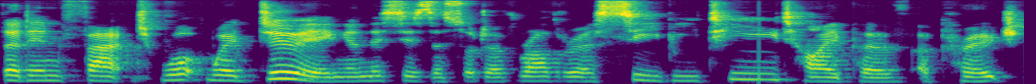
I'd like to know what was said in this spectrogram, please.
that, in fact, what we're doing, and this is a sort of rather a CBT type of approach,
